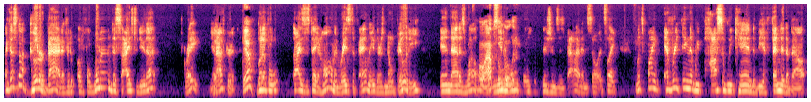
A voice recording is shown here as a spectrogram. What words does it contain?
Like, that's not good or bad. If, it, if a woman decides to do that, great, get Yeah. after it. yeah. But if a woman decides to stay at home and raise the family, there's nobility in that as well. Oh, Neither one absolutely. of those decisions is bad. And so it's like, let's find everything that we possibly can to be offended about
